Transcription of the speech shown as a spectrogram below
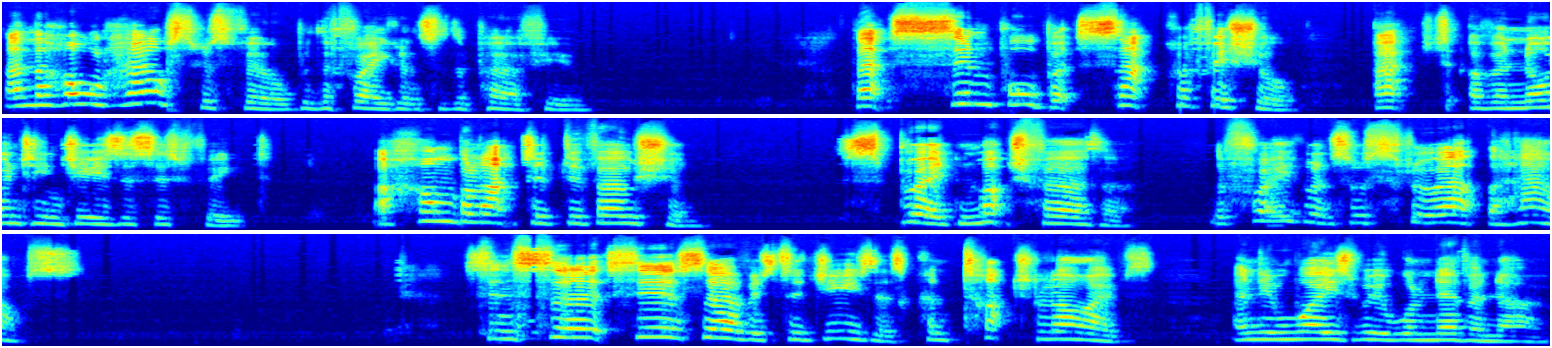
And the whole house was filled with the fragrance of the perfume. That simple but sacrificial act of anointing Jesus' feet, a humble act of devotion, spread much further The fragrance was throughout the house. Sincere service to Jesus can touch lives and in ways we will never know.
